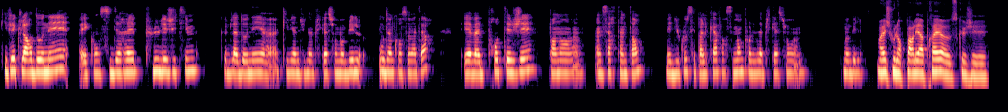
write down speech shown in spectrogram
qui fait que leur donnée est considérée plus légitime que de la donnée euh, qui vient d'une application mobile ou d'un consommateur et elle va être protégée pendant un certain temps. Mais du coup, c'est pas le cas forcément pour les applications euh, mobiles. Ouais, je voulais en reparler après euh, parce que j'ai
